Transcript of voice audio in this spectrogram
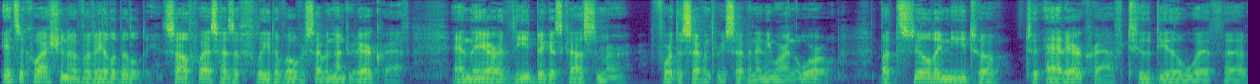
It's a question of availability. Southwest has a fleet of over 700 aircraft, and they are the biggest customer for the 737 anywhere in the world. But still, they need to to add aircraft to deal with uh,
